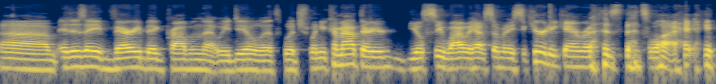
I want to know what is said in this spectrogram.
um, it is a very big problem that we deal with which when you come out there you'll see why we have so many security cameras. That's why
